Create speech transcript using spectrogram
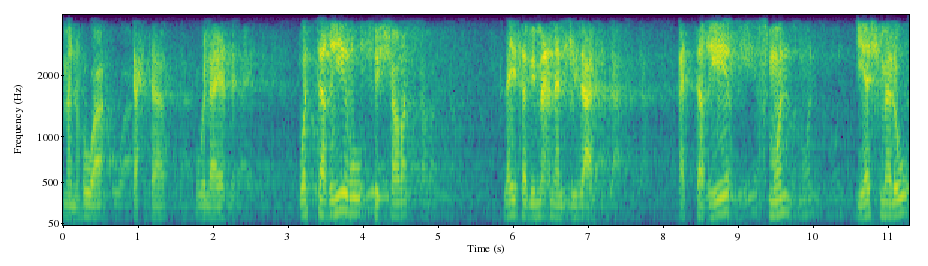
من هو تحت ولايته. والتغيير في الشرع ليس بمعنى الإزالة. التغيير اسم يشمل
